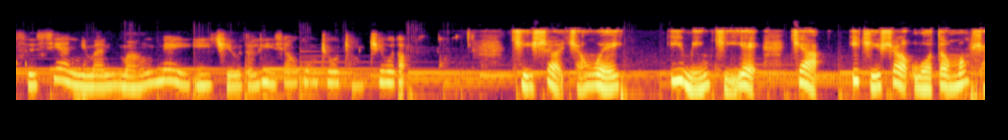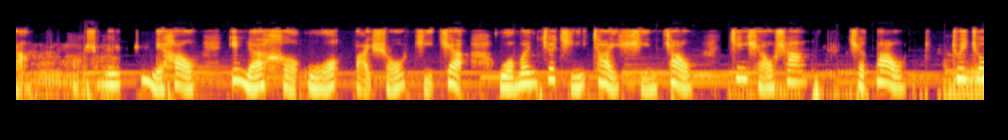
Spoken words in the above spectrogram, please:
实现你们梦寐以求的理想工作成就的？其实成为一名企业家一直是我的梦想。是毕业后，因的和我白手起家，我们这期在寻找经销商，直到最终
